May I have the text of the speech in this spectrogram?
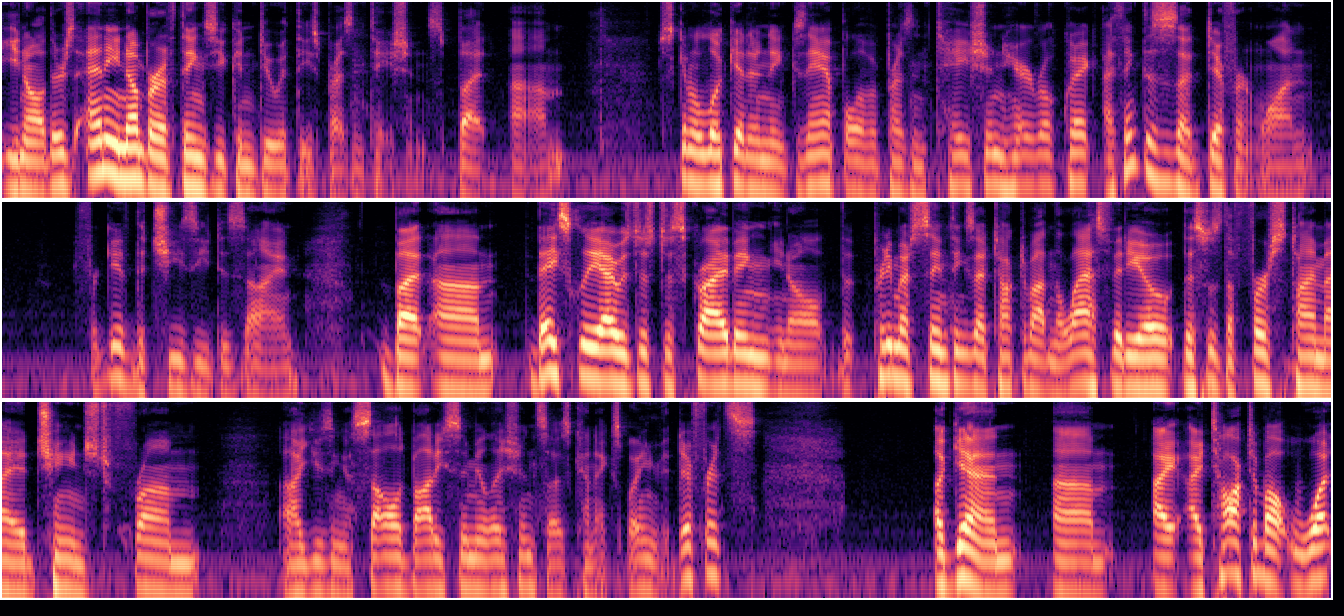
you know, there's any number of things you can do with these presentations, but um, just going to look at an example of a presentation here real quick. I think this is a different one. Forgive the cheesy design. But um, basically, I was just describing, you know, the, pretty much the same things I talked about in the last video. This was the first time I had changed from uh, using a solid body simulation, so I was kind of explaining the difference. Again, um, I, I talked about what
